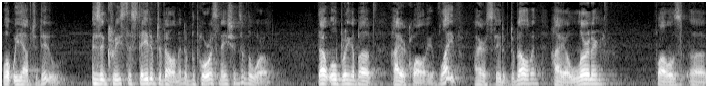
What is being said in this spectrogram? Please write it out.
what we have to do is increase the state of development of the poorest nations of the world. That will bring about higher quality of life, higher state of development, higher learning, follows uh,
